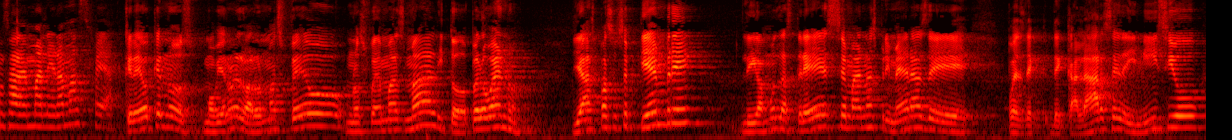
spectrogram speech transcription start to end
o sea, de manera más fea. Creo que nos movieron el balón más feo, nos fue más mal y todo. Pero bueno, ya pasó septiembre, digamos las tres semanas primeras de, pues de, de calarse, de inicio,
